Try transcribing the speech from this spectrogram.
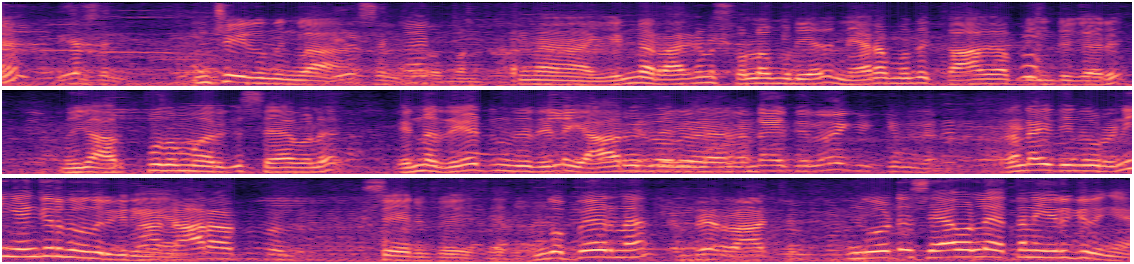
ஆ? இந்த சைடு இருந்துங்களா? என்ன ரகன்னு சொல்ல முடியாது. நேரம் வந்து காக அப்படின்ட்டு இருக்காரு. மிக அற்புதமா இருக்கு சேவல். என்ன ரேட்டுன்னு தெரியல. யாருன்னு தெரியல. ரெண்டாயிரத்தி ஐநூறு நீங்க எங்க இருந்து வந்திருக்கிறீங்க தாராளத்துல வந்து சரி சரி சரி. உங்க பேருண்ணா என் பேர் ராஜு. உங்ககிட்ட சேவல்ல எத்தனை இருக்குதுங்க?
